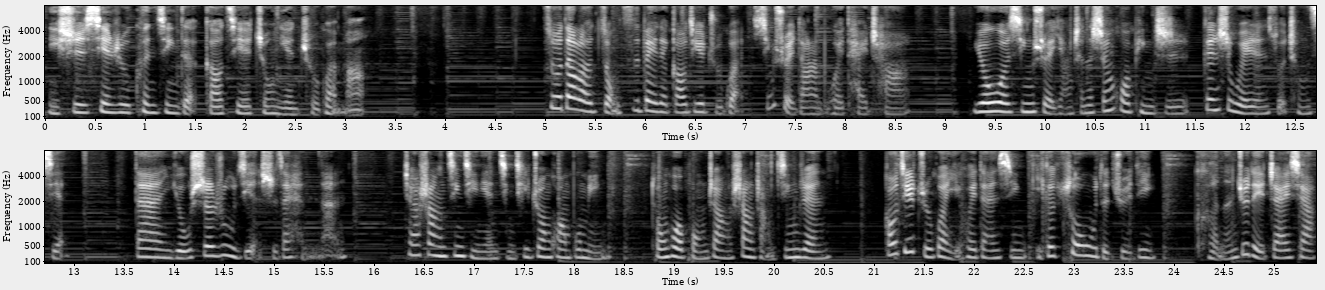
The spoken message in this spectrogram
你是陷入困境的高阶中年主管吗？做到了总自备的高阶主管，薪水当然不会太差，优渥薪水养成的生活品质更是为人所称羡。但由奢入俭实在很难，加上近几年景气状况不明，通货膨胀上涨惊人，高阶主管也会担心一个错误的决定，可能就得摘下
